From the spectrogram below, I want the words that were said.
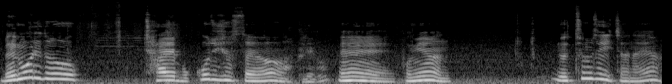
메모리도 잘 못 꽂으셨어요. 아 그래요? 네, 보면 요 틈새 있잖아요.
